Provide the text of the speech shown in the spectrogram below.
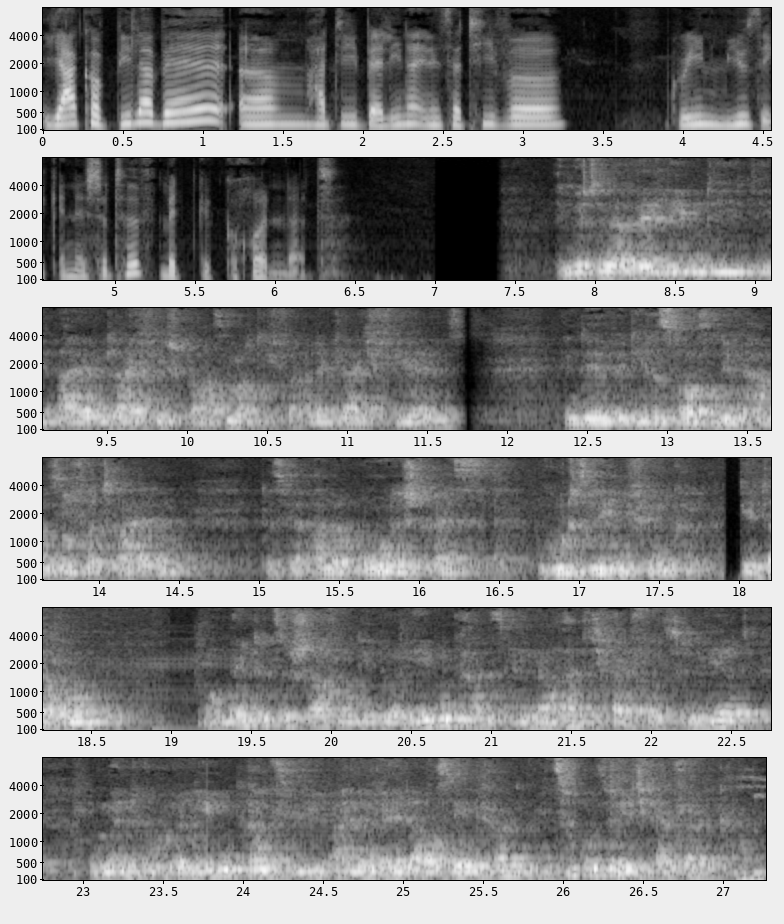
Jakob Bilabel ähm, hat die Berliner Initiative Green Music Initiative mitgegründet. Ich möchte in einer Welt leben, die, die allen gleich viel Spaß macht, die für alle gleich fair ist, in der wir die Ressourcen, die wir haben, so verteilen, dass wir alle ohne Stress ein gutes Leben führen können. Es geht darum, Momente zu schaffen, die du erleben kannst, wie Nachhaltigkeit funktioniert, Momente, wo du erleben kannst, wie eine Welt aussehen kann, wie Zukunftsfähigkeit sein kann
